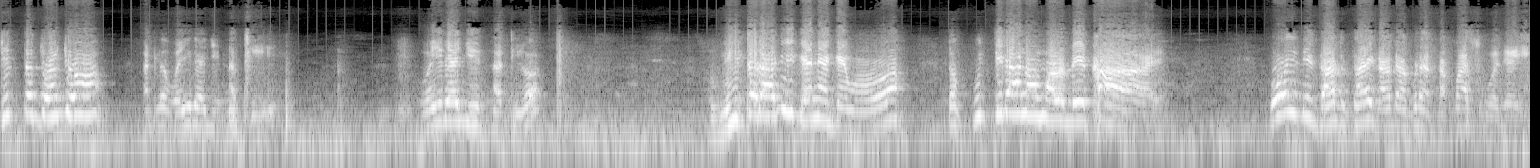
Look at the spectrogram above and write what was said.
ચિત્ત જોજો, એટલે વૈરાજી નથી. વૈરાજી નથી, હો. વિતરાગી કેને કેવો તો કુતરાનો મળ દેખાય. કોઈ દી ઘાટ થાય ઘાટ આપણે તપાસવો જોઈએ.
